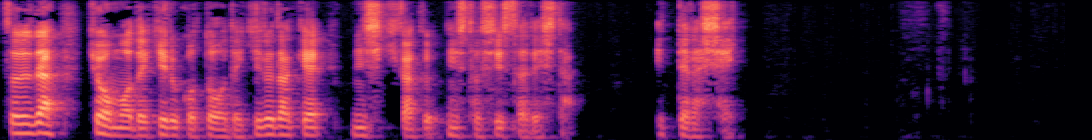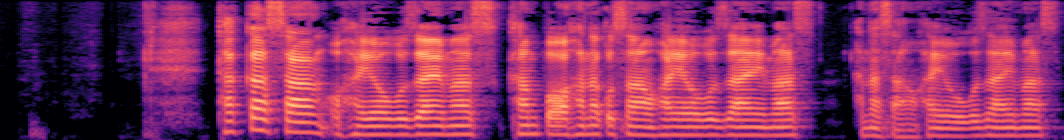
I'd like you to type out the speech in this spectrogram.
それでは、今日もできることをできるだけ、西企画、西俊久でした。いってらっしゃい。たかさん、おはようございます。かんぽう花子さん、おはようございます。はなさん、おはようございます。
